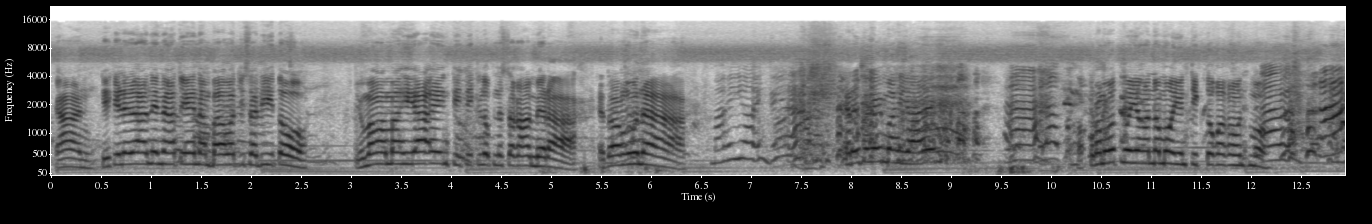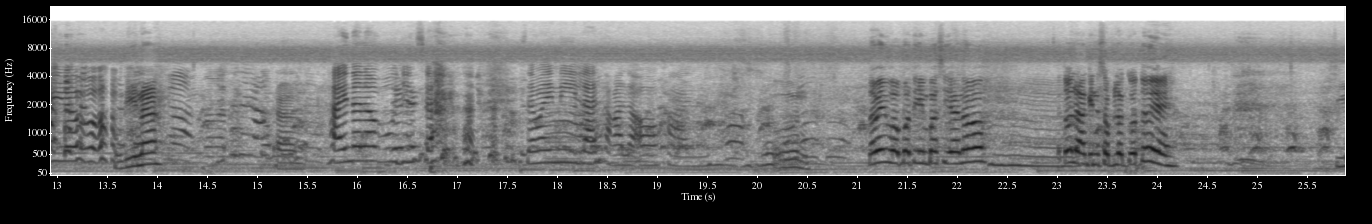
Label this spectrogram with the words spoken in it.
Yan, kikilalanin natin ang bawat isa dito. Yung mga mahihain, titiklop na sa camera. Ito ang una. Mahihain kayo. Ere ba kayo mahihain? Oh, promote mo yung ano mo, yung TikTok account mo. Hindi na po. Hindi na? Yan. Hi na lang po dyan sa, sa Maynila, sa Caloocan. Yun. Tama, babatiin ba si ano? Ito, lagi na sa vlog ko to eh. Si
